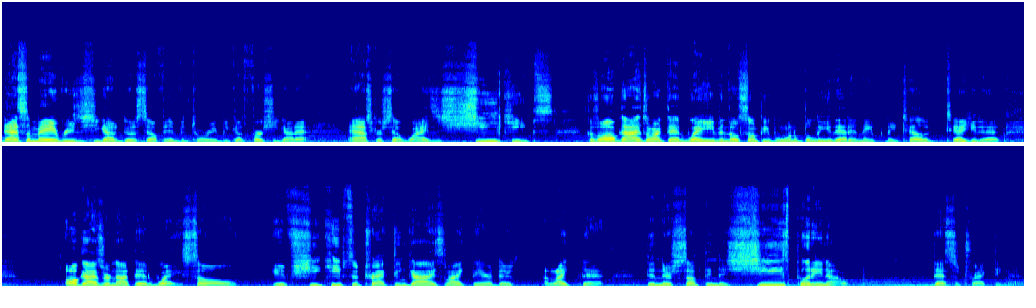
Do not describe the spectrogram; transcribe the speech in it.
that's the main reason she got to do a self inventory because first she got to ask herself why is it she keeps? Because all guys aren't that way even though some people want to believe that and they, they tell tell you that all guys are not that way. So if she keeps attracting guys like there, there's like that, then there's something that she's putting out that's attracting that.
